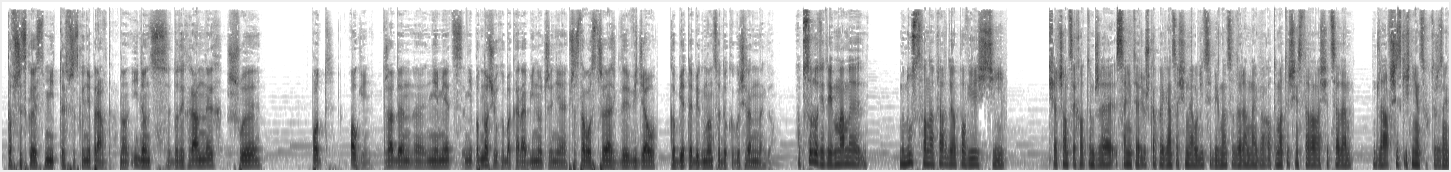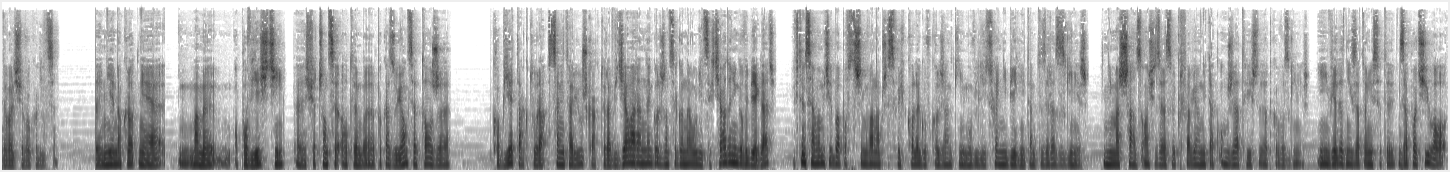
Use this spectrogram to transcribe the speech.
to wszystko jest mit, to jest wszystko nieprawda. No, idąc do tych rannych, szły pod ogień. Żaden e, Niemiec nie podnosił chyba karabinu, czy nie przestało strzelać, gdy widział kobietę biegnącą do kogoś rannego. Absolutnie, tutaj mamy mnóstwo naprawdę opowieści świadczących o tym, że sanitariuszka pojawiająca się na ulicy, biegnąca do rannego, automatycznie stawała się celem dla wszystkich Niemców, którzy znajdowali się w okolicy. Niejednokrotnie mamy opowieści e, świadczące o tym, e, pokazujące to, że kobieta, która, sanitariuszka, która widziała rannego leżącego na ulicy, chciała do niego wybiegać i w tym samym momencie była powstrzymywana przez swoich kolegów, koleżanki i mówili, słuchaj, nie biegnij, tam ty zaraz zginiesz, nie masz szans, on się zaraz wykrwawi, on i tak umrze, a ty jeszcze dodatkowo zginiesz. I wiele z nich za to niestety zapłaciło.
